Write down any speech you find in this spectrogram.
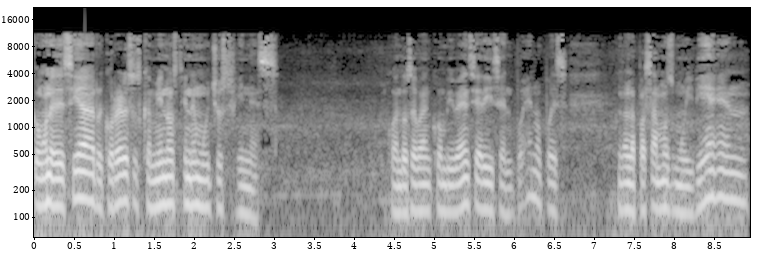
Como le decía, recorrer esos caminos tiene muchos fines. Cuando se va en convivencia dicen, bueno, pues nos la pasamos muy bien,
